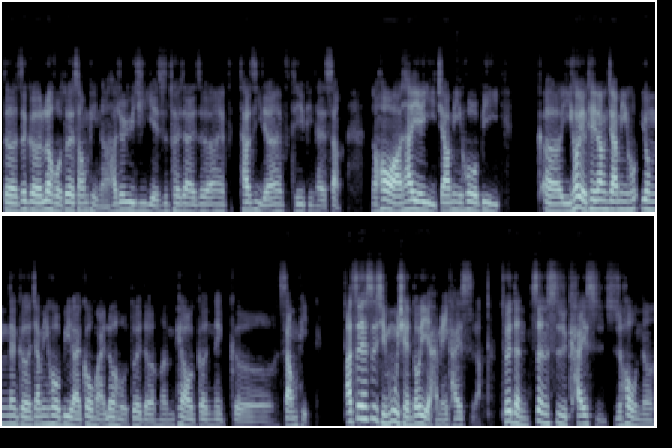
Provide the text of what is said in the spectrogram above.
的这个热火队的商品呢，他就预计也是推在这个 NFT 他自己的 NFT 平台上，然后啊，他也以加密货币，呃，以后也可以让加密货用那个加密货币来购买热火队的门票跟那个商品，啊，这些事情目前都也还没开始啊，所以等正式开始之后呢，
